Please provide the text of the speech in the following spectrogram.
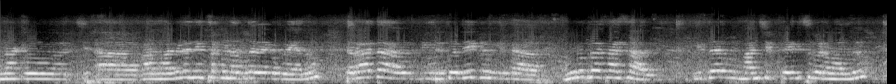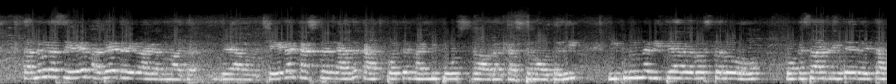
నాకు ఆ, వాళ్ళని అభినందించకుండా ఉండలేకపోయాను తర్వాత వీరి కొద్దిగా ఇంకా గురుప్రసాద్ సార్ ఇద్దరు మంచి ఫ్రెండ్స్ కూడా వాళ్ళు. తను కూడా సేమ్ అదే డైలాగ్ అనమాట చేయడం కష్టం కాదు కాకపోతే మళ్ళీ పోస్ట్ రావడం కష్టం అవుతుంది ఇప్పుడున్న విద్యా వ్యవస్థలో ఒకసారి రిటైర్ అయితే ఆ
